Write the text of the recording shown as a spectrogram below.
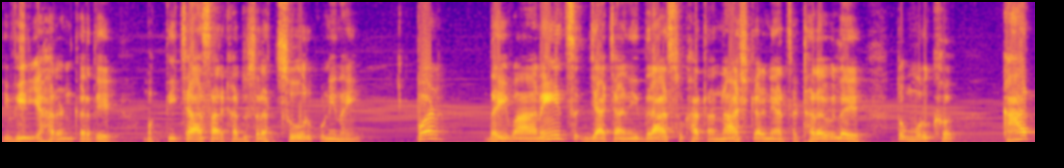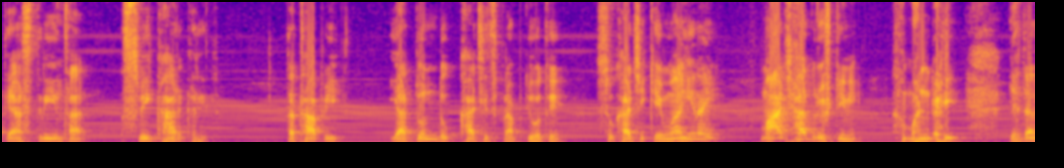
ती वीर्य हरण करते मग तिच्यासारखा दुसरा चोर कुणी नाही. पण दैवानेच ज्याच्या निद्रा सुखाचा नाश करण्याचं ठरवलंय तो मूर्ख का त्या स्त्रीचा स्वीकार करील? तथापि यातून दुःखाचीच प्राप्ती होते. सुखाची केव्हाही नाही. माझ्या दृष्टीने मंडळी याच्यात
